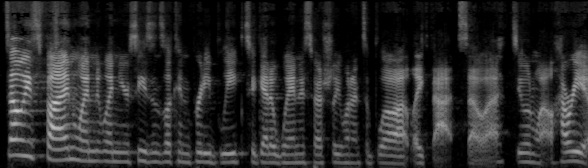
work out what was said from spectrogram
it's always fun when when your season's looking pretty bleak to get a win, especially when it's a blowout like that. So, uh, doing well. How are you?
